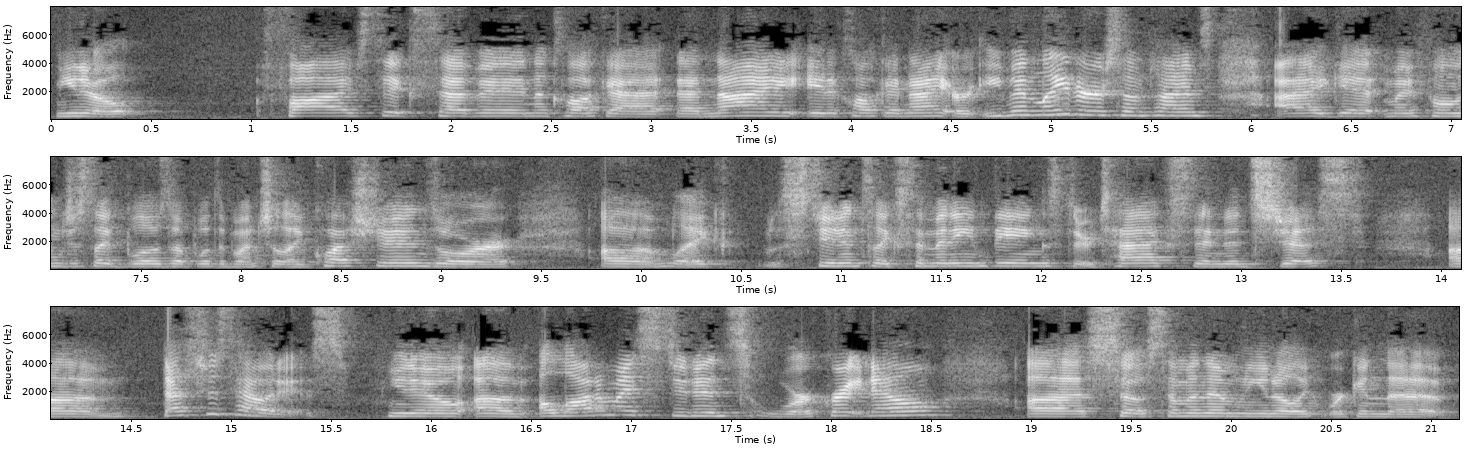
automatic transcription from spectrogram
you know, five, six, seven o'clock at, at night, eight o'clock at night, or even later sometimes, I get my phone just like blows up with a bunch of like questions or um, like students like submitting things through text and it's just, um, that's just how it is. You know, um, a lot of my students work right now. Uh, so some of them, you know, like work in the,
